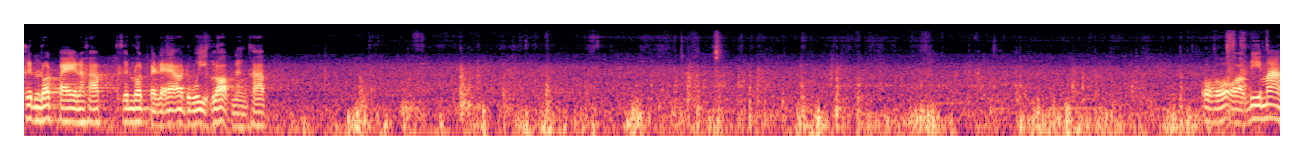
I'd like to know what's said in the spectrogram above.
ขึ้นรถไปนะครับ ขึ้นรถไปแล้วดูอีกรอบหนึ่งครับ อ้โห ออกดีมาก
